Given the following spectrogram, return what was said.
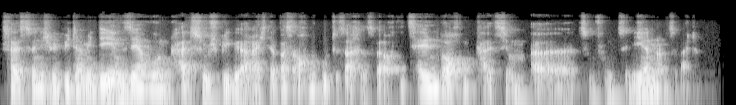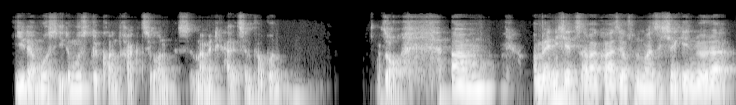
Das heißt, wenn ich mit Vitamin D einen sehr hohen Kalziumspiegel erreicht habe, was auch eine gute Sache ist, weil auch die Zellen brauchen Kalzium äh, zum Funktionieren und so weiter. Jeder muss, jede Muskelkontraktion ist immer mit Kalzium verbunden. So. Ähm, und wenn ich jetzt aber quasi auf Nummer sicher gehen will, oder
